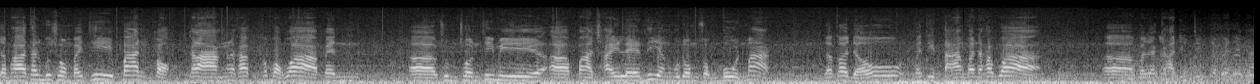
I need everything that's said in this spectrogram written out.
จะพาท่านผู้ชมไปที่บ้านเกาะกลางนะครับเขาบอกว่าเป็นชุมชนที่มีป่าชายเลนที่ยังอุดมสมบูรณ์มาก แล้วก็เดี๋ยวไปติดตามกันนะครับว่าบรรยากาศจริง ๆ จะเป็นยังไง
